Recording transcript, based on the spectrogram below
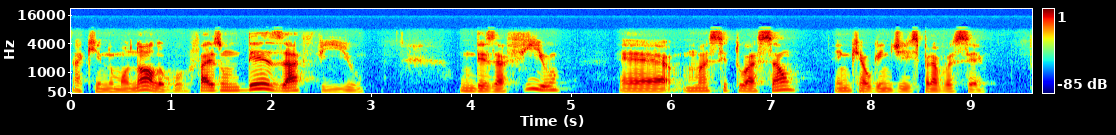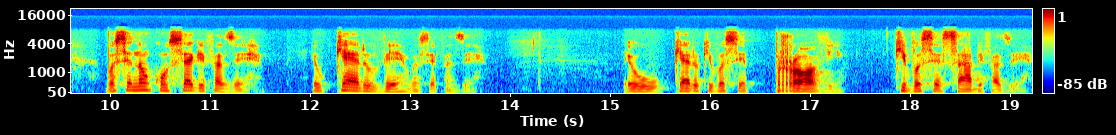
aqui no monólogo, faz um desafio. Um desafio é uma situação em que alguém diz para você: Você não consegue fazer. Eu quero ver você fazer. Eu quero que você prove que você sabe fazer.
